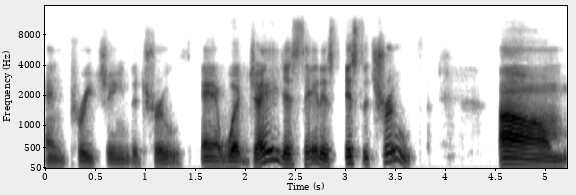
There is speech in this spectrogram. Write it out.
and preaching the truth. And what jay just said is it's the truth. Um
